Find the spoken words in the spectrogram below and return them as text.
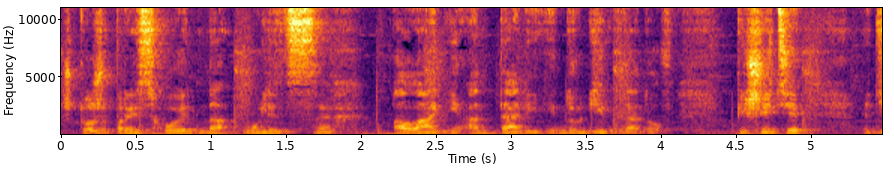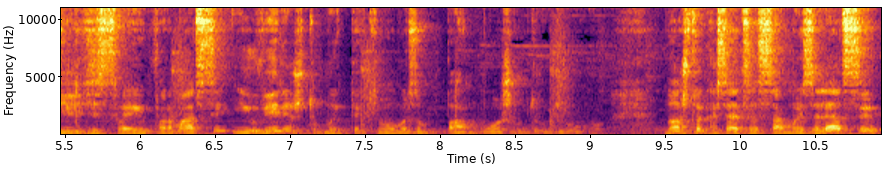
что же происходит на улицах Алании, Анталии и других городов. Пишите, делитесь своей информацией и уверен, что мы таким образом поможем друг другу. Ну а что касается самоизоляции,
